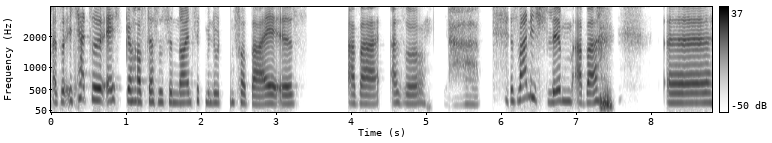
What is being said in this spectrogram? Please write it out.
Also ich hatte echt gehofft, dass es in 90 Minuten vorbei ist. Aber also, ja, es war nicht schlimm, aber äh,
